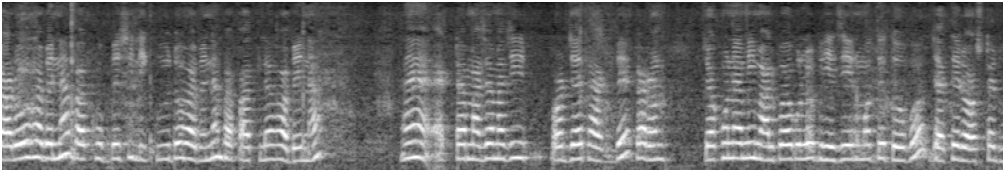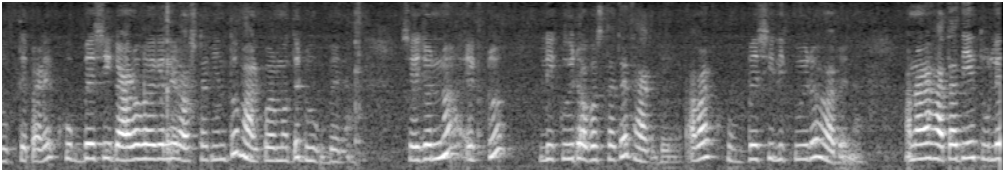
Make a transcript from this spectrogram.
গাঢ়ও হবে না বা খুব বেশি লিকুইডও হবে না বা পাতলা হবে না। হ্যাঁ একটা মাঝামাঝি পর্যায়ে থাকবে, কারণ যখন আমি মালপোয়াগুলো ভেজে এর মধ্যে দেবো, যাতে রসটা ঢুকতে পারে। খুব বেশি গাঢ় হয়ে গেলে রসটা কিন্তু মালপোয়ার মধ্যে ঢুকবে না। সেই জন্য একটু লিকুইড অবস্থাতে থাকবে। আবার খুব বেশি লিকুইডও হবে না। আপনারা হাতা দিয়ে তুলে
